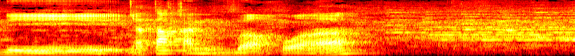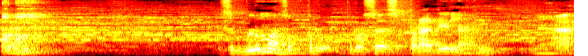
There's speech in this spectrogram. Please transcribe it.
dinyatakan bahwa sebelum masuk proses peradilan ya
